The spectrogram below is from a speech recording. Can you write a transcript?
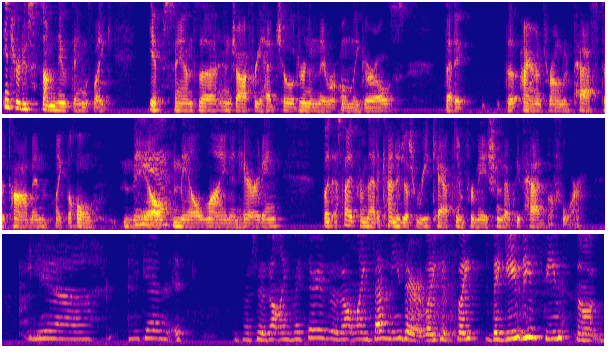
Introduced some new things, like if Sansa and Joffrey had children and they were only girls, that it the Iron Throne would pass to Tommen, like the whole male Yeah. male line inheriting. But aside from that, it kind of just recapped information that we've had before. Yeah, and again, it's as much as I don't like Viserys, I don't like them either. Like it's like they gave these scenes to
